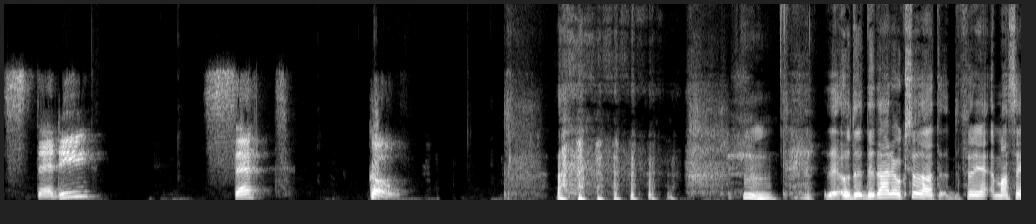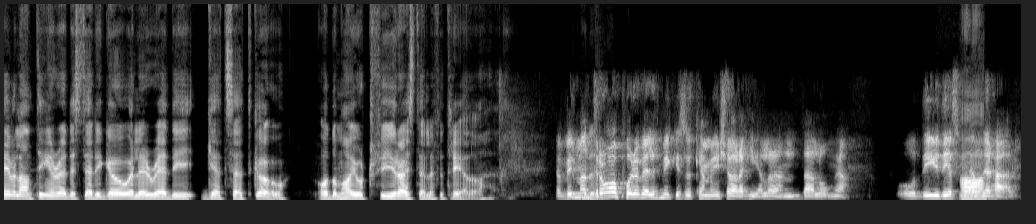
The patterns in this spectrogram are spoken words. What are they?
steady, set, go. hmm. Och det, det, där är också att, för man säger väl antingen ready, steady, go eller ready, get, set, go. Och de har gjort fyra istället för tre då. Vill man dra på det väldigt mycket så kan man ju köra hela den där långa. Och det är ju det som ja. händer här.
